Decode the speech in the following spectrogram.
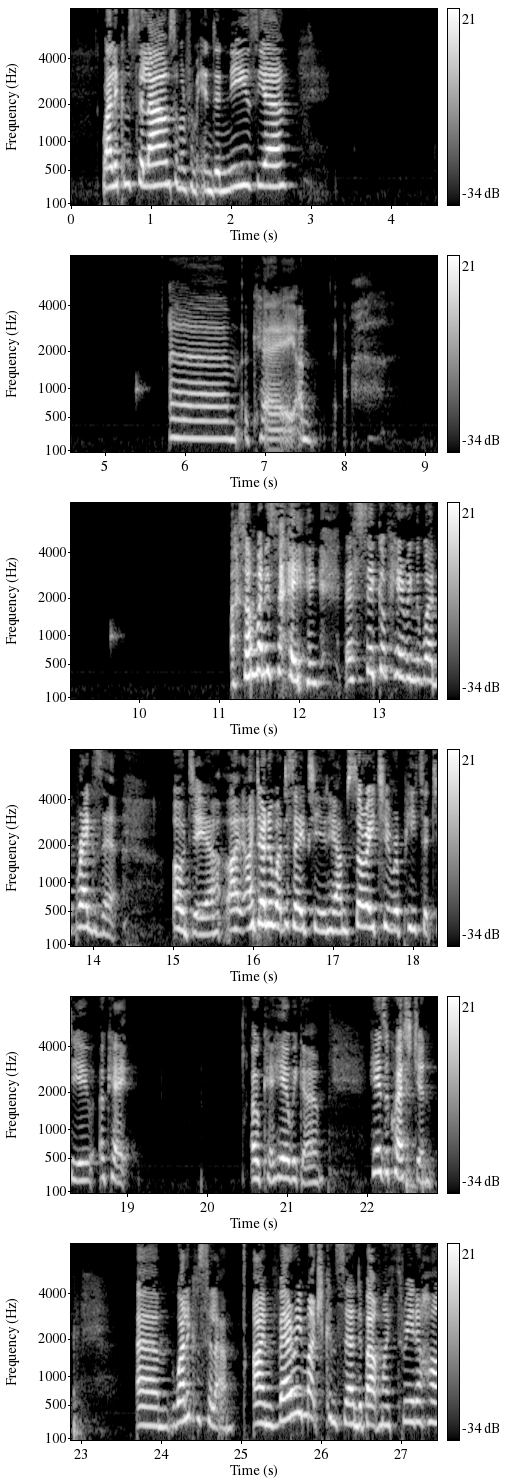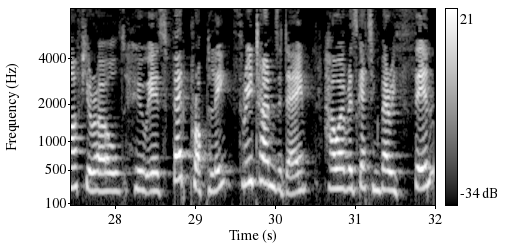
Walaikum salam, someone from Indonesia. Um, okay, I'm Someone is saying they're sick of hearing the word Brexit. Oh dear, I, I don't know what to say to you here. I'm sorry to repeat it to you. Okay, Okay, here we go. Here's a question. Um, Walaikum salam. I'm very much concerned about my three and a half year old who is fed properly three times a day, however, is getting very thin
